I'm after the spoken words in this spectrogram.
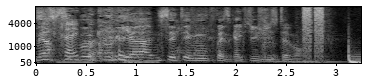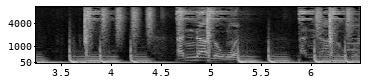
Merci beaucoup, Guéran. C'était Move 13 Actu, justement. another one, another one.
